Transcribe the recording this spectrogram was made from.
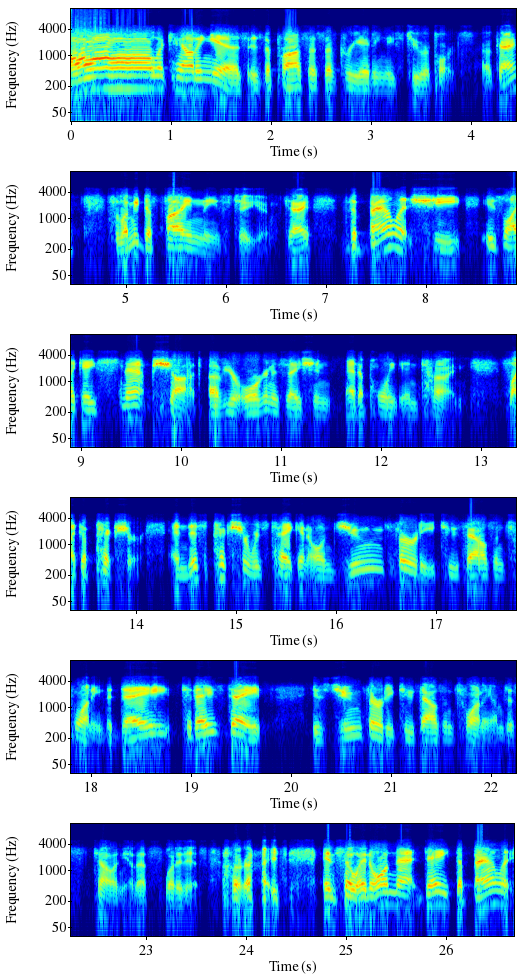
All accounting is is the process of creating these two reports. Okay? So let me define these to you. Okay? The balance sheet is like a snapshot of your organization at a point in time. It's like a picture. And this picture was taken on June 30, 2020. The day today's date is June 30, 2020. I'm just telling you, that's what it is. All right. And so, and on that date, the balance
